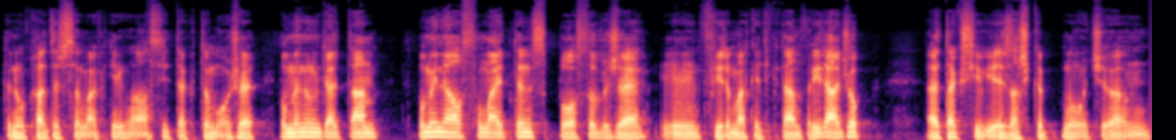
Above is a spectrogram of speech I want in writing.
ten uchádzač sa má k ním hlásiť, tak to môže pomenúť aj tam. Spomínal som aj ten spôsob, že mm, firma, keď k nám pridá job, eh, tak si vie zaškrtnúť um,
